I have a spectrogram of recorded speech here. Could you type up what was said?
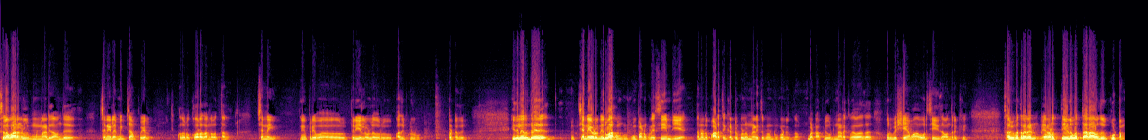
சில வாரங்களுக்கு முன்னாடி தான் வந்து சென்னையில் மிக்ஜாம் புயல் அதோட கோரதாண்டவத்தால் சென்னை மிகப்பெரிய பெரிய உள்ள ஒரு பாதிப்புகள் உட்பட்டது. இதிலிருந்து சென்னையோட நிர்வாகம் பண்ணக்கூடிய சிஎம்டிஏ தன்னோட பாடத்தை கற்றுக்கொள்ளும் நினைத்து கொண்டு கொண்டிருந்தோம். பட் அப்படி ஒரு நடக்கிறதா ஒரு விஷயமா ஒரு செய்தி தான் வந்திருக்கு. சமீபத்தில் ரெண் இரநூத்தி எழுபத்தாறாவது கூட்டம்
